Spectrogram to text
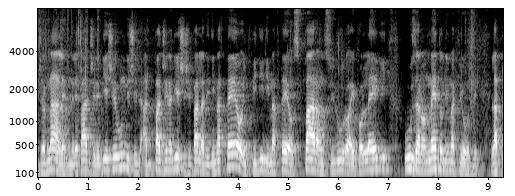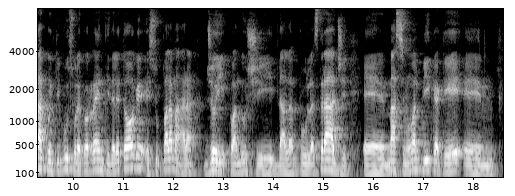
giornale nelle pagine 10 e 11, a pagina 10 ci parla di Di Matteo, il PD di Matteo spara un siluro ai colleghi, usano metodi mafiosi, l'attacco in tv sulle correnti delle toghe e su Palamara gioì quando uscì dal pool stragi, eh, Massimo Malpica che... Eh,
